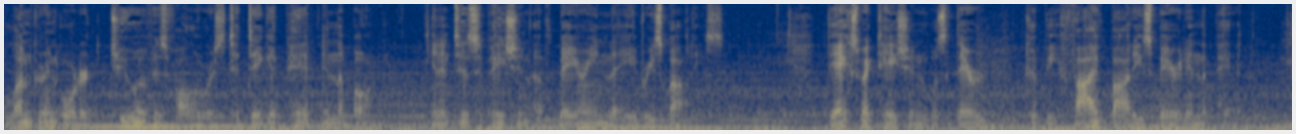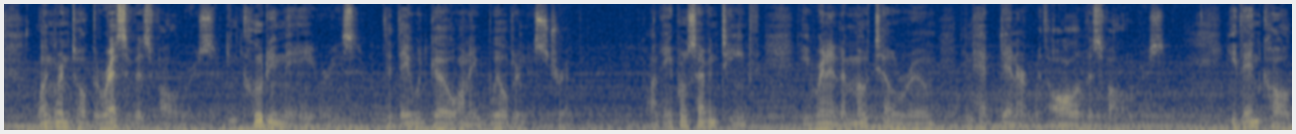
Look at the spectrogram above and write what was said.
Lundgren ordered two of his followers to dig a pit in the barn in anticipation of burying the Avery's bodies. The expectation was that there could be five bodies buried in the pit. Lundgren told the rest of his followers, including the Averys, that they would go on a wilderness trip. On April 17th, he rented a motel room and had dinner with all of his followers. He then called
